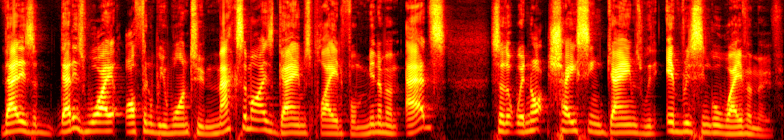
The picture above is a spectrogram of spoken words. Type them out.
That is, that is why often we want to maximize games played for minimum ads, so that we're not chasing games with every single waiver move.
